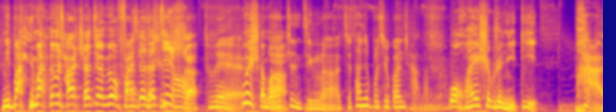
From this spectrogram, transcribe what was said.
你爸你妈那么长时间没有发现他近视？对，为什么我都震惊了，就他就不去观察他们。我怀疑是不是你弟怕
